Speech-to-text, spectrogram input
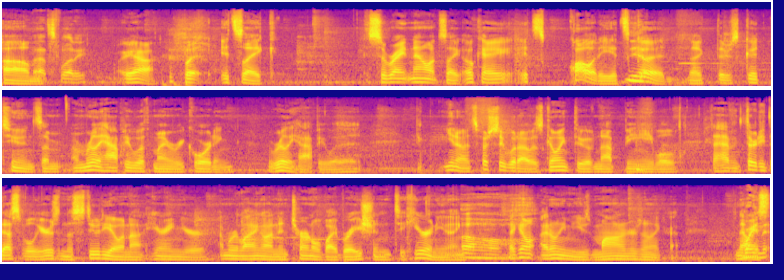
Um, That's funny. yeah, but it's like, so right now it's like okay, it's quality, it's Yeah. good. Like there's good tunes. I'm I'm really happy with my recording. Really happy with it. You know, especially what I was going through of not being able to having 30 decibel ears in the studio and not hearing your. I'm relying on internal vibration to hear anything. Oh. I don't. I don't even use monitors and like. Now I Right s-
